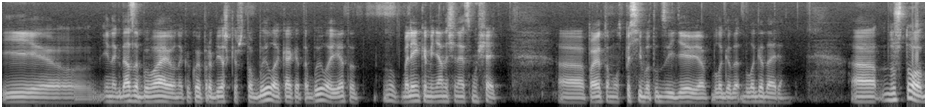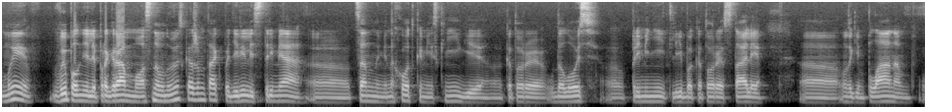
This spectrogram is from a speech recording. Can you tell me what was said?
и э, иногда забываю, на какой пробежке что было, как это было, и это ну, маленько меня начинает смущать. А, поэтому спасибо тут за идею, я благодарен. А, ну что, мы выполнили программу основную, скажем так, поделились тремя э, ценными находками из книги, которые удалось э, применить, либо которые стали э, ну, таким планом, э,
